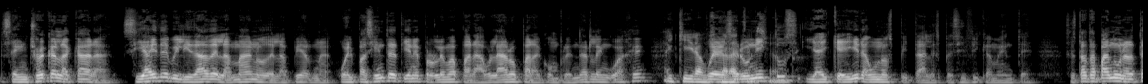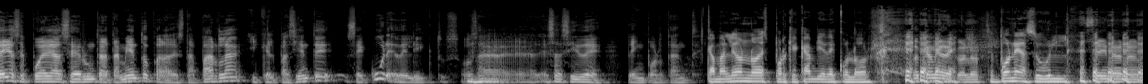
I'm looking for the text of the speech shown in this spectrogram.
se enchueca la cara, si hay debilidad de la mano o de la pierna, o el paciente tiene problema para hablar o para comprender lenguaje, hay que ir a puede ser un ictus y hay que ir a un hospital específicamente. Se está tapando una arteria, se puede hacer un tratamiento para destaparla y que el paciente se cure del ictus. O sea, es así de, de, importante. Camaleón no es porque cambie de color. No cambia de color. se pone azul. Sí, no, no.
